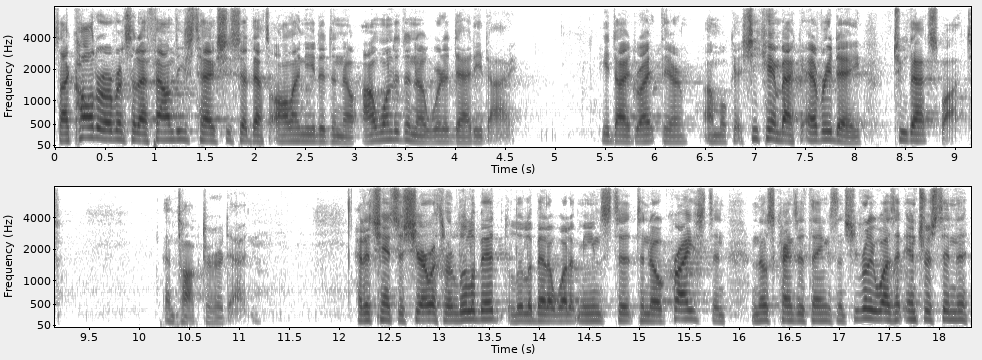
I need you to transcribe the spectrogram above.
So I called her over and said, I found these tags. She said, That's all I needed to know. I wanted to know where did daddy die? He died right there. I'm okay. She came back every day to that spot and talked to her dad. Had a chance to share with her a little bit, a little bit of what it means to, to know Christ and, and those kinds of things. And she really wasn't interested in the,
